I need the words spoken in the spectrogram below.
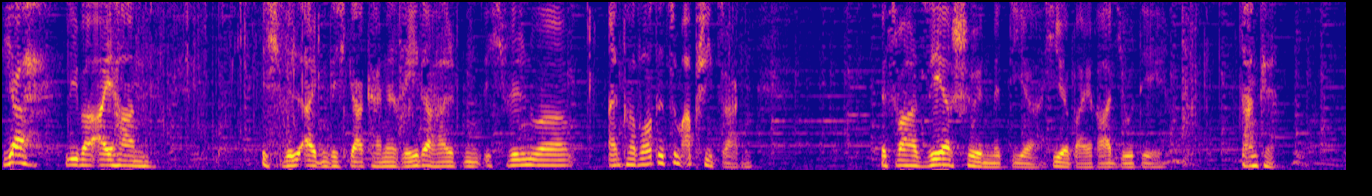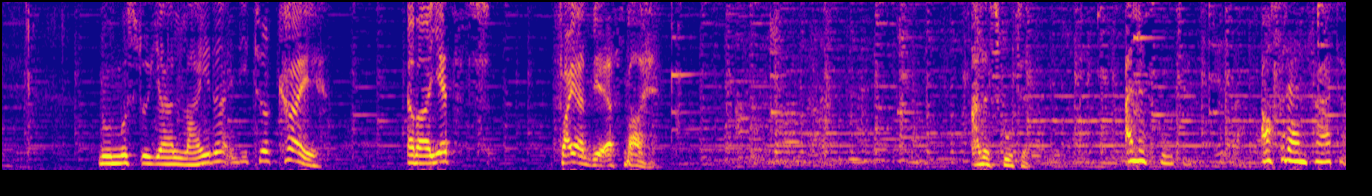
Ja, lieber Eihahn, ich will eigentlich gar keine Rede halten. Ich will nur ein paar Worte zum Abschied sagen. Es war sehr schön mit dir hier bei Radio D. Danke. Nun musst du ja leider in die Türkei. Aber jetzt feiern wir erstmal. Alles Gute. Alles Gute. Auch für deinen Vater.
